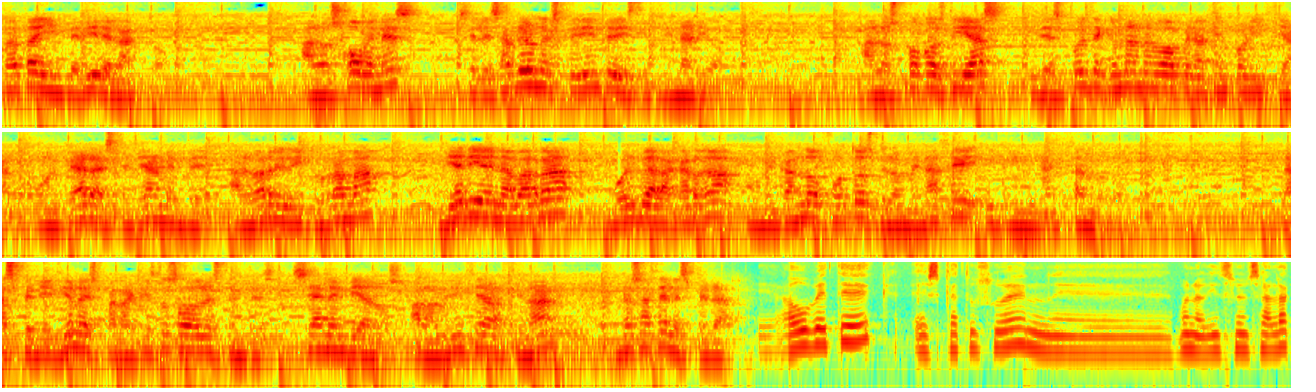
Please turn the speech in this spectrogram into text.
trata de impedir el acto. A los jóvenes se les abre un expediente disciplinario, a los pocos días, y después de que una nueva operación policial golpeara especialmente al barrio de Iturrama, Diario de Navarra vuelve a la carga publicando fotos del homenaje y criminalizándolo. Las peticiones para que estos adolescentes sean enviados a la Audiencia Nacional no se hacen esperar. Hau betek eskatu zuen, e, bueno, egin zuen salak,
